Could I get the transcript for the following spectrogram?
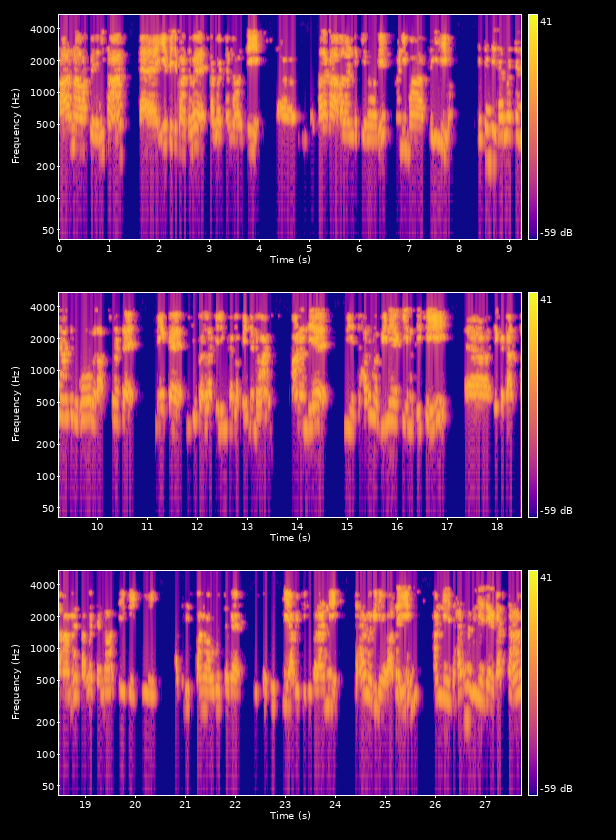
කාරණාවක් වෙන නිසා ඒ පිළිබඳව සර්වඥාන්සේ කලකා බලන්න කියන වගේ අනිමාර්ථ ඉල්ලීමක්. එතෙන්දී සර්වඥාන්සේ බොහෝම ලක්ෂණට මේක ඉදි කරලා කෙලින් කරලා පෙන්නනවා ආනන්දය මේ ධර්ම විනය කියන දෙකේ දෙක ගත්තාම සර්වඥාන්සේගේ මේ 45 අවුරුද්දක උත්පත්තිය අපි පිළි කරන්නේ ධර්ම විනය වශයෙන් අන්නේ ධර්ම විනය දෙක ගත්තාම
